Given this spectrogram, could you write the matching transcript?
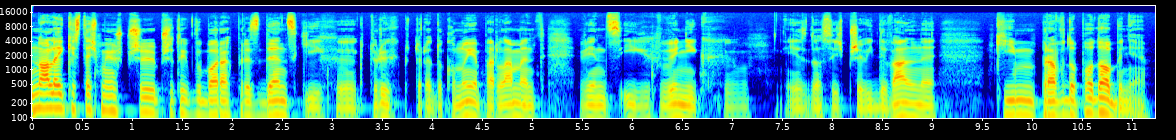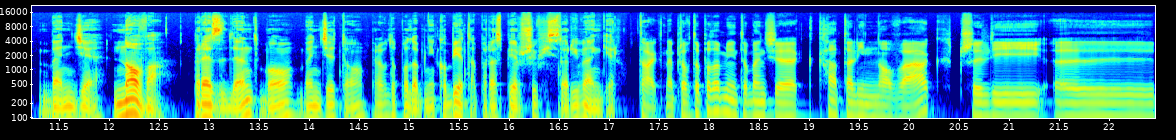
No ale jak jesteśmy już przy, przy tych wyborach prezydenckich, e, których, które dokonuje parlament, więc ich wynik jest dosyć przewidywalny, kim prawdopodobnie będzie nowa prezydent, bo będzie to prawdopodobnie kobieta po raz pierwszy w historii Węgier. Tak, najprawdopodobniej to będzie Katalin Nowak, czyli yy,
